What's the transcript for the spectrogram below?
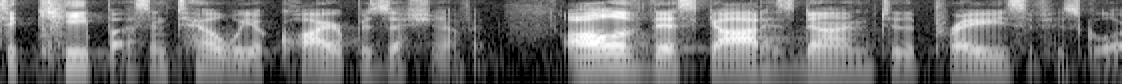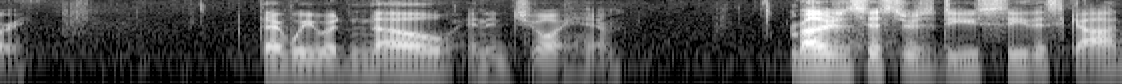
to keep us until we acquire possession of it. All of this God has done to the praise of his glory, that we would know and enjoy him. Brothers and sisters, do you see this God?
